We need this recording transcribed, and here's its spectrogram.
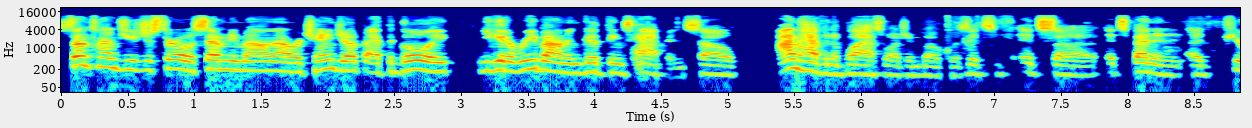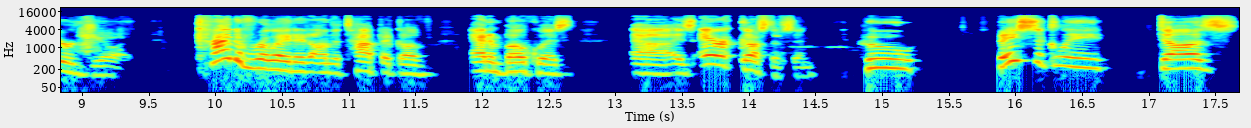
sometimes you just throw a 70 mile an hour changeup at the goalie, you get a rebound, and good things happen. So I'm having a blast watching Boqvist. It's it's uh it's been a, pure joy. Kind of related on the topic of Adam Boqvist uh, is Erik Gustafsson, who basically does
